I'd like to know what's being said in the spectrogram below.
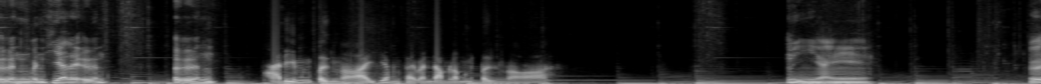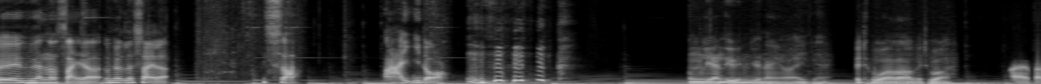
เอิญมึงเป็นเฮียอะไรเอิญเอิญมาดิมึงตึงเหรอไอ้เหี้ยมึงใส่แว่นดำแล้วมึงตึงเหรอนี่ไง เฮ้ยเพื่อนเราใส่แล้วเพื่อนเราใส่แล้วไอ้สัตว์ตายอีดอกโรงเรียนอื่นอยู่ไหนวะไอ้เหี้ยไปทัวร์ก็ไปทัวร์ไปไป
